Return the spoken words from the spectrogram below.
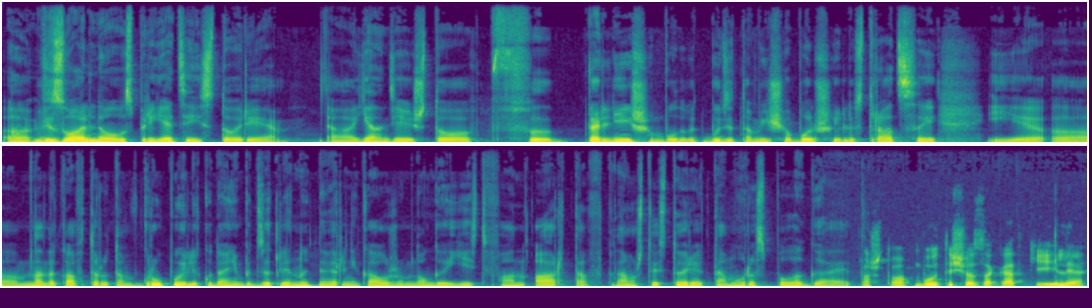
э, визуального восприятия истории. А, я надеюсь, что в дальнейшем будет, будет там еще больше иллюстраций, и э, надо к автору там в группу или куда-нибудь заглянуть, наверняка уже много есть фан-артов, потому что история к тому располагает. Ну что, будут еще загадки или,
